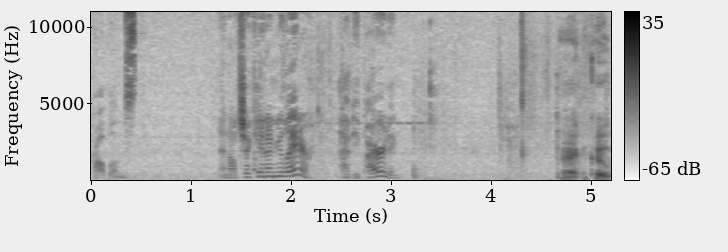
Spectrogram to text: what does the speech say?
problems. And I'll check in on you later. Happy pirating. All right, cool.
